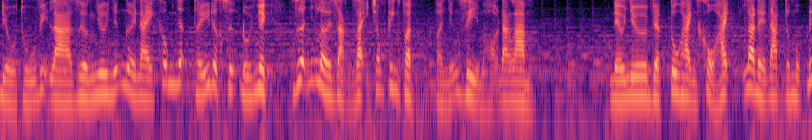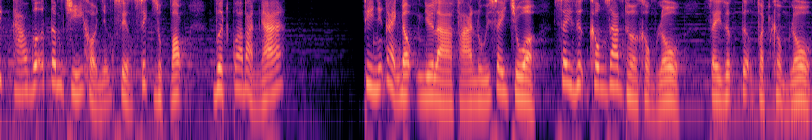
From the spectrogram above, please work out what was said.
Điều thú vị là dường như những người này không nhận thấy được sự đối nghịch giữa những lời giảng dạy trong kinh Phật và những gì mà họ đang làm. Nếu như việc tu hành khổ hạnh là để đạt được mục đích tháo gỡ tâm trí khỏi những xiềng xích dục vọng, vượt qua bản ngã, thì những hành động như là phá núi xây chùa, xây dựng không gian thờ khổng lồ, xây dựng tượng Phật khổng lồ,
